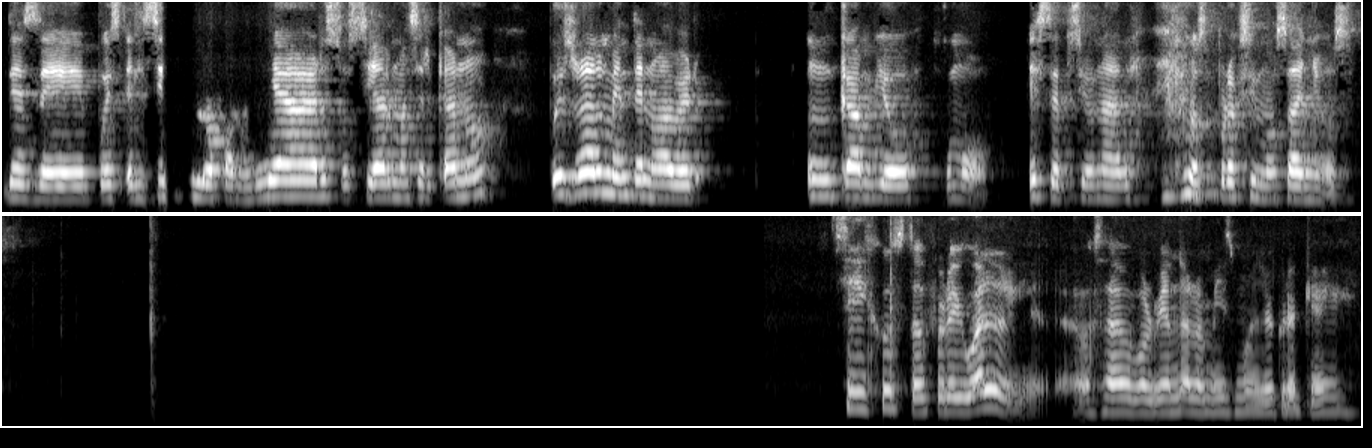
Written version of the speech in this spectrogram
desde pues el círculo familiar, social más cercano, pues realmente no va a haber un cambio como excepcional en los próximos años. Sí, justo, pero igual, o sea, volviendo a lo mismo, yo creo que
